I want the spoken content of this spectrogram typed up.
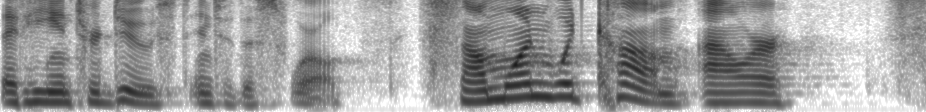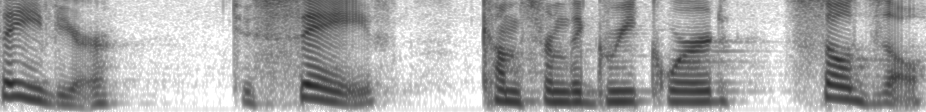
that he introduced into this world. Someone would come, our savior, to save comes from the Greek word sozo,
